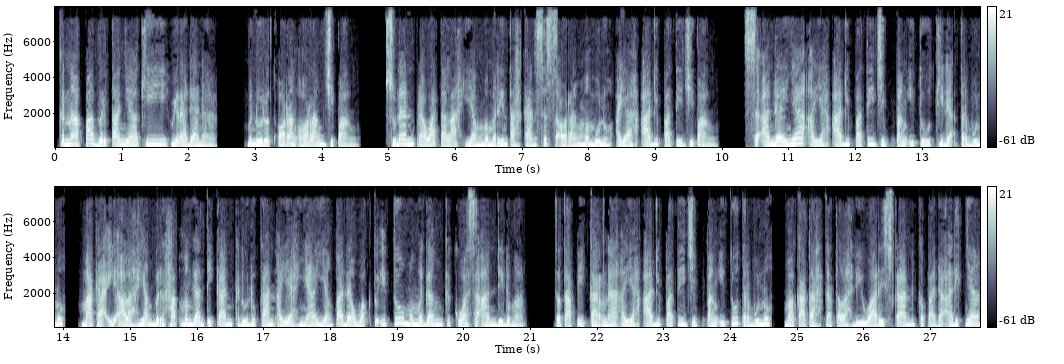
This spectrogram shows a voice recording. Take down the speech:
Kenapa bertanya Ki Wiradana? Menurut orang-orang Jepang, Sunan Prawata lah yang memerintahkan seseorang membunuh ayah Adipati Jepang. Seandainya ayah Adipati Jepang itu tidak terbunuh, maka ialah yang berhak menggantikan kedudukan ayahnya yang pada waktu itu memegang kekuasaan di Demak. Tetapi karena ayah Adipati Jepang itu terbunuh, maka tahta telah diwariskan kepada adiknya,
